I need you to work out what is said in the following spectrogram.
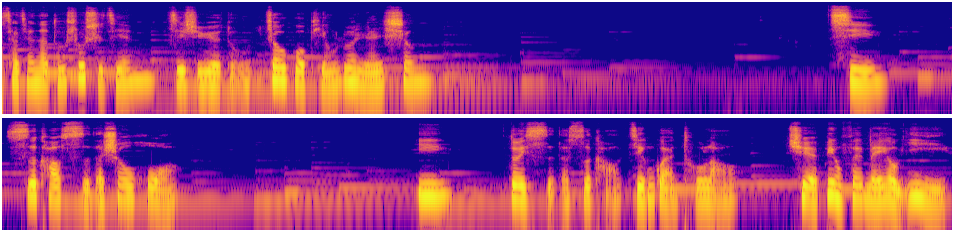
小娟的读书时间，继续阅读周国平《论人生》。七，思考死的收获。一，对死的思考，尽管徒劳，却并非没有意义，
